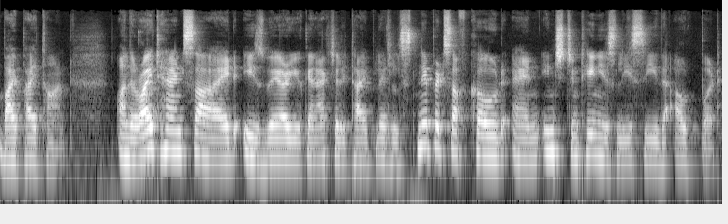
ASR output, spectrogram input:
by Python. On the right hand side is where you can actually type little snippets of code and instantaneously see the output.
